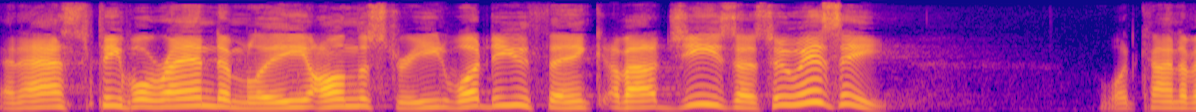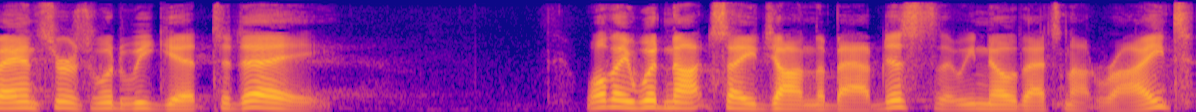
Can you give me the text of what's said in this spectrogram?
and ask people randomly on the street, What do you think about Jesus? Who is he? What kind of answers would we get today? Well, they would not say John the Baptist. We know that's not right.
